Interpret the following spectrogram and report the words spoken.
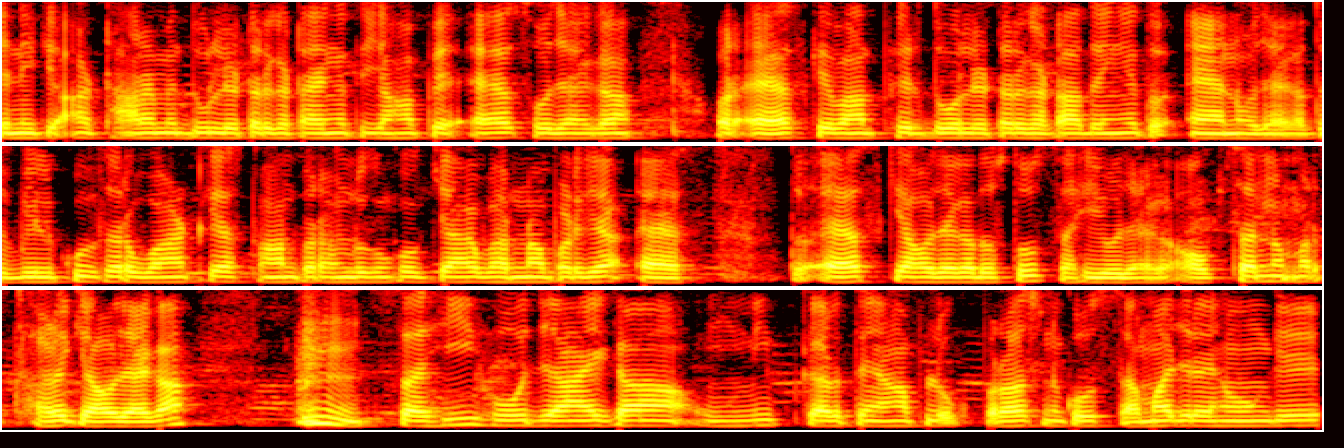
यानी कि अट्ठारह में दो लेटर घटाएँगे तो यहाँ पे एस हो जाएगा। और एस के बाद फिर दो लेटर घटा देंगे तो एन हो जाएगा। तो बिल्कुल सर, वाट के स्थान पर हम लोगों को क्या भरना पड़ गया? एस तो एस क्या हो जाएगा दोस्तों? सही हो जाएगा। ऑप्शन नंबर थर्ड क्या हो जाएगा? सही हो जाएगा। उम्मीद करते हैं आप लोग प्रश्न को समझ रहे होंगे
